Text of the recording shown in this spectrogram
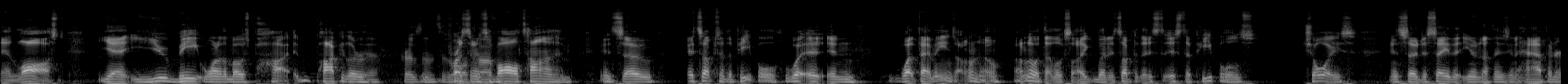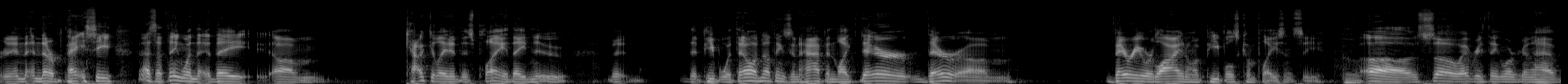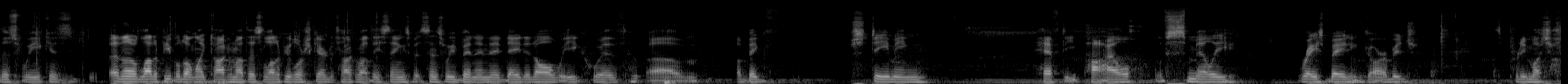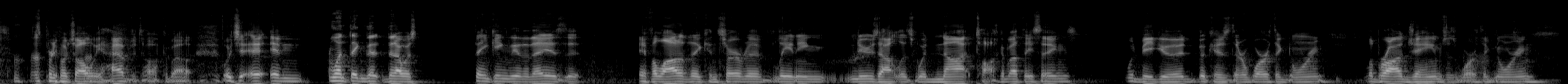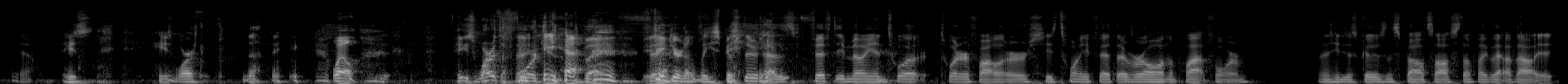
and lost. Yet you beat one of the most po- popular Yeah, presidents of presidents all of all time, and so it's up to the people. What and what that means, I don't know. I don't know what that looks like, but it's up to the, it's, it's the people's choice. And so to say that you know nothing's going to happen, or, and and they're ba- see that's the thing when they, they um, calculated this play, they knew that that people would oh nothing's going to happen. Like they're they're um, very reliant on people's complacency. Uh, so everything we're going to have this week is I know a lot of people don't like talking about this. A lot of people are scared to talk about these things. But since we've been inundated all week with um, a big steaming, hefty pile of smelly race baiting garbage, that's pretty much that's pretty much all we have to talk about. Which and one thing that, that I was thinking the other day is that if a lot of the conservative leaning news outlets would not talk about these things, would be good because they're worth ignoring. LeBron James is worth ignoring. Yeah. He's he's worth nothing. Well, He's worth a fortune, yeah, but figuratively This speaking. dude has 50 million twi- Twitter followers. He's 25th overall on the platform. And then he just goes and spouts off stuff like that without it.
